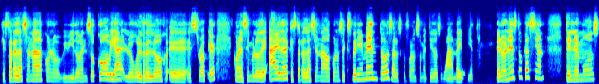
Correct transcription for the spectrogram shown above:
que está relacionada con lo vivido en Sokovia, luego el reloj eh, Stroker con el símbolo de Hydra, que está relacionado con los experimentos a los que fueron sometidos Wanda y Pietro. Pero en esta ocasión tenemos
